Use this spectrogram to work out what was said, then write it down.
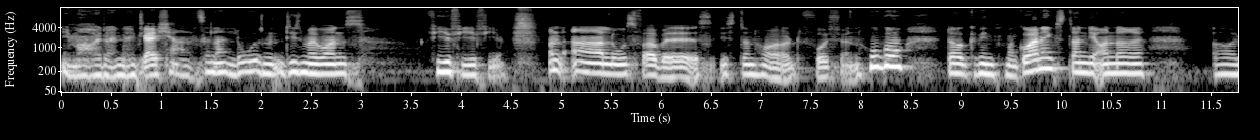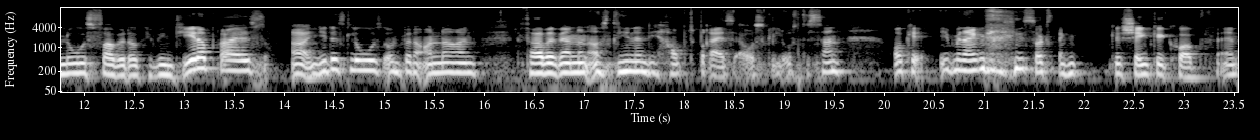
immer halt eine gleiche Anzahl an Losen. Diesmal waren es 4, 4, 4. Und eine Losfarbe ist, ist dann halt voll für einen Hugo. Da gewinnt man gar nichts. Dann die andere äh, Losfarbe, da gewinnt jeder Preis, äh, jedes Los. Und bei der anderen Farbe werden dann aus denen die Hauptpreise ausgelost. Das sind, okay, ich bin eigentlich, ich sag's, ein Geschenkekorb-Fan.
